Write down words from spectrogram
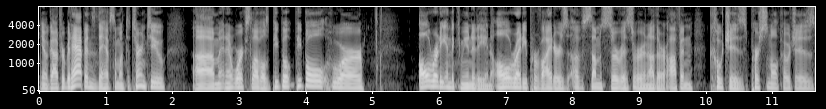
you know, God forbid, happens, they have someone to turn to. Um, and it works levels. People people who are already in the community and already providers of some service or another, often coaches, personal coaches,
